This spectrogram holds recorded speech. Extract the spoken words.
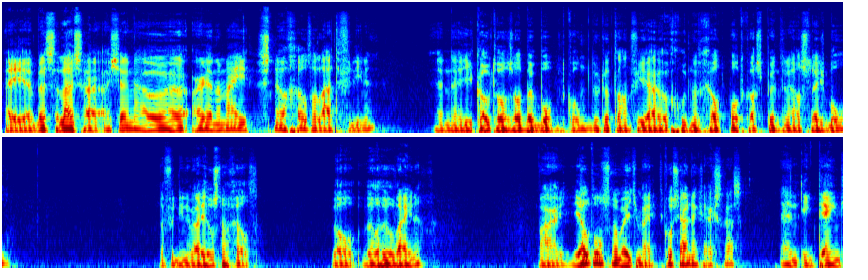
Hey, eh, beste luisteraar, als jij nou eh Arjan en mij snel geld wil laten verdienen... en eh, je koopt al eens wat bij bol.com, doe dat dan via goedmetgeldpodcast.nl slash bol. Dan verdienen wij heel snel geld. Wel, wel heel weinig. Maar je helpt ons er een beetje mee. Het kost jou niks extra's. En ik denk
